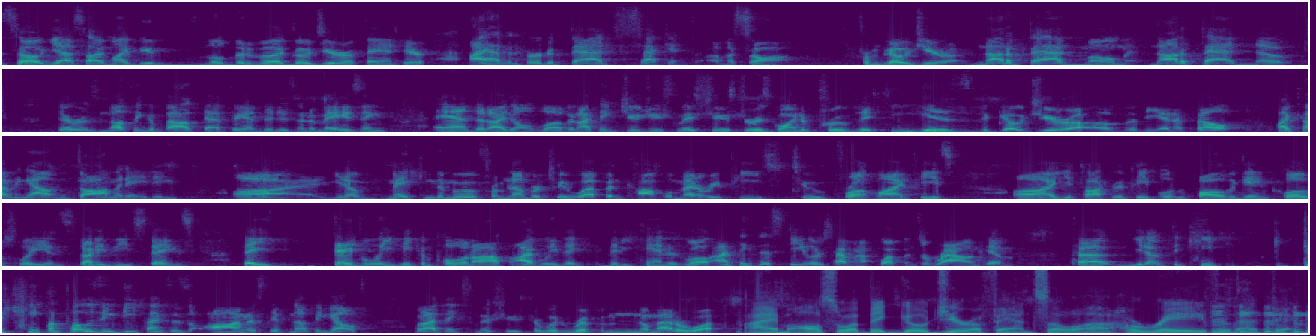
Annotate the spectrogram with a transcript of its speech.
so yes, I might be a little bit of a Gojira fan here. I haven't heard a bad second of a song from Gojira. Not a bad moment. Not a bad note. There is nothing about that band that isn't amazing and that I don't love. And I think Juju Smith-Schuster is going to prove that he is the Gojira of the NFL by coming out and dominating. Uh, you know, making the move from number two weapon, complementary piece to frontline piece uh, you talk to the people who follow the game closely and study these things. They they believe he can pull it off. I believe that, that he can as well. I think the Steelers have enough weapons around him to you know to keep to keep opposing defenses honest, if nothing else but I think Smith Schuster would rip him no matter what. I'm also a big Gojira fan, so uh, hooray for that pick.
